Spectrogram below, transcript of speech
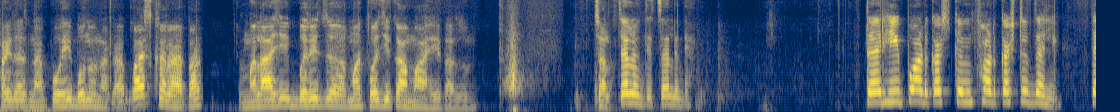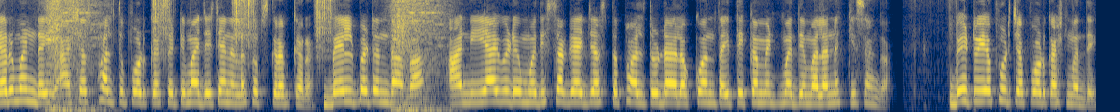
फायदाच नाही पोहे बनवू नका. पास करा आता. मला असे बरेच अ, महत्वाची कामं आहेत अजून. चला. चलो दे चलो द्या तर ही पॉडकास्ट कमी पॉडकास्टच झाली. तर मंडळी अशाच फालतू पॉडकास्टसाठी माझ्या चॅनलला सबस्क्राईब करा. बेल बटन दाबा आणि या व्हिडिओमध्ये सगळ्यात जास्त फालतू डायलॉग कोणता आहे ते कमेंटमध्ये मला नक्की सांगा. भेटूया पुढच्या पॉडकास्टमध्ये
